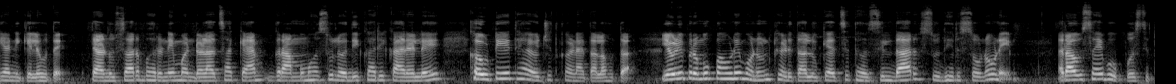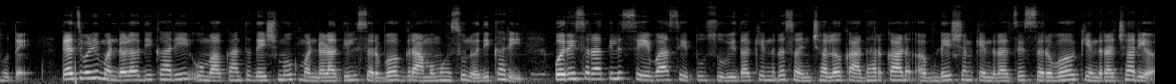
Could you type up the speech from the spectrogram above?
यांनी केले होते. त्यानुसार भरणे मंडळाचा कॅम्प ग्राममहसूल अधिकारी कार्यालय खवटी येथे आयोजित करण्यात आला होता. यावेळी प्रमुख पाहुणे म्हणून खेड तालुक्याचे तहसीलदार सुधीर सोनवणे रावसाहेब उपस्थित होते. त्याचवेळी मंडळ अधिकारी उमाकांत देशमुख मंडळातील सर्व ग्राममहसूल अधिकारी परिसरातील सेवा सेतू सुविधा केंद्र संचालक आधार कार्ड अपडेशन केंद्राचे सर्व केंद्राचार्य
